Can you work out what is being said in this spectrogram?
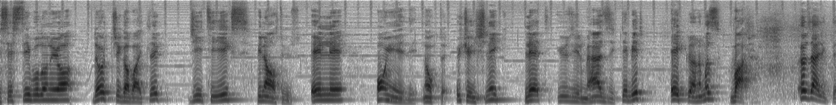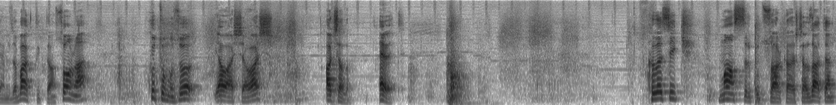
SSD bulunuyor. 4 GB'lık GTX 1650 17.3 inçlik LED 120 Hz'likte bir ekranımız var. Özelliklerimize baktıktan sonra kutumuzu yavaş yavaş açalım. Evet. Klasik Monster kutusu arkadaşlar. Zaten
